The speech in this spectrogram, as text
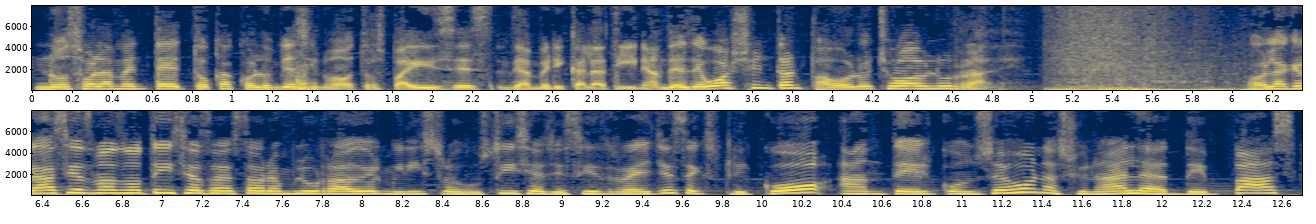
no solamente toca a Colombia, sino a otros países de América Latina. Desde Washington, Paolo Ochoa, Blue Radio. Hola, gracias. Más noticias a esta hora en Blue Radio. El ministro de Justicia, Yesid Reyes, explicó ante el Consejo Nacional de Paz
